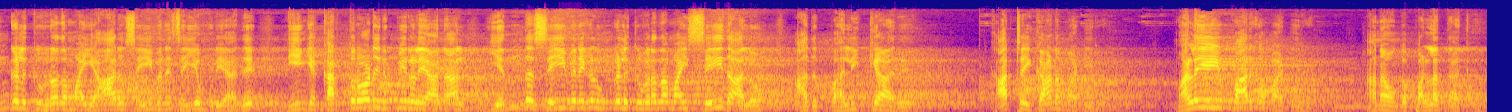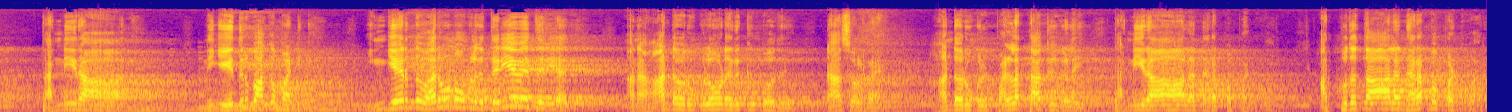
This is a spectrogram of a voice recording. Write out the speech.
உங்களுக்கு விரோதமாக யாரும் செய்வனை செய்ய முடியாது. நீங்கள் கர்த்தரோடு இருப்பீர்களே ஆனால் எந்த செய்வினைகள் உங்களுக்கு விரோதமாய் செய்தாலும் அது பலிக்காது. காற்றை காண மாட்டீர்கள். மழையையும் பார்க்க மாட்டீர்கள். ஆனால் உங்கள் பள்ளத்தாக்கு தண்ணீரா நீங்கள் எதிர்பார்க்க மாட்டீங்க. இங்கேருந்து வரும்னு உங்களுக்கு தெரியவே தெரியாது. ஆனால் ஆண்டவர் உங்களோட இருக்கும்போது நான் சொல்கிறேன் ஆண்டவர் உங்கள் பள்ளத்தாக்குகளை தண்ணீரால் நிரப்ப பண்ணுவார் அற்புதத்தால் நிரப்ப பண்ணுவார்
